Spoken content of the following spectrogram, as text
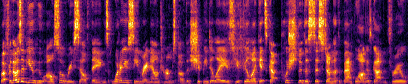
But for those of you who also resell things, what are you seeing right now in terms of the shipping delays? Do you feel like it's got pushed through the system, that the backlog has gotten through?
